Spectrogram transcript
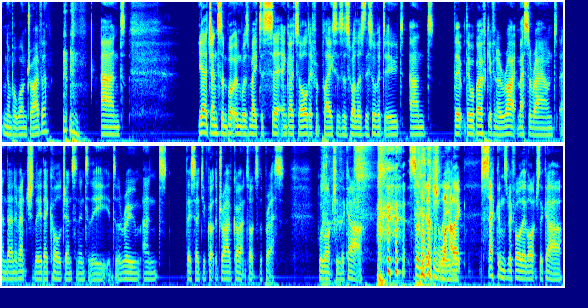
number one driver, and yeah, Jensen Button was made to sit and go to all different places as well as this other dude, and they they were both given a right mess around, and then eventually they called Jensen into the into the room and they said, "You've got the drive. Go out and talk to the press. We're launching the car." so literally, Wow. like seconds before they launched the car,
